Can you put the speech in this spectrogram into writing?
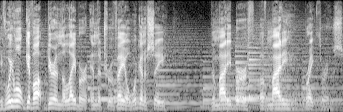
if we won't give up during the labor and the travail, we're going to see the mighty birth of mighty breakthroughs.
